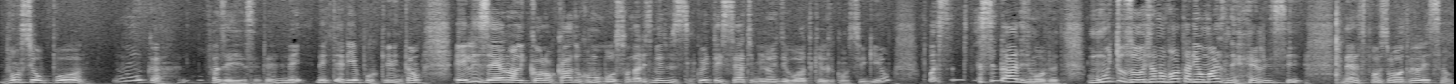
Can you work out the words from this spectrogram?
vão se opor Nunca fazer isso, entende? Nem, nem teria porquê. Então, eles eram ali colocados como bolsonaristas, mesmo 57 milhões de votos que eles conseguiam, foi cidade de movimento. Muitos hoje já não votariam mais nele se, né, se fosse outra eleição.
